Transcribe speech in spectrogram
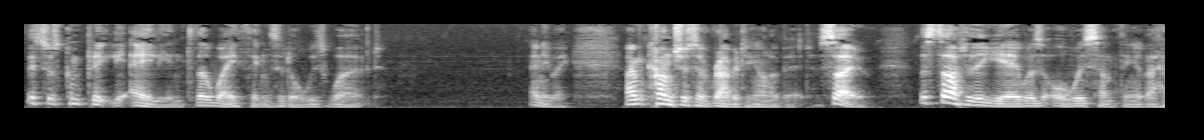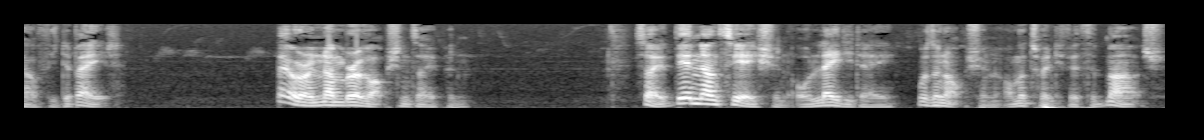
This was completely alien to the way things had always worked. Anyway, I'm conscious of rabbiting on a bit. So, the start of the year was always something of a healthy debate. There were a number of options open. So, the Annunciation, or Lady Day, was an option on the 25th of March.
